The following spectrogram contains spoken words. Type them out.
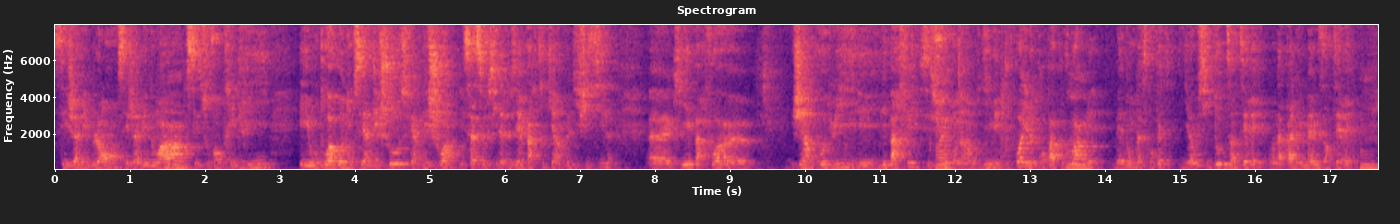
C'est jamais blanc, c'est jamais noir, c'est souvent très gris et on doit renoncer à des choses, faire des choix. Et ça, c'est aussi la deuxième partie qui est un peu difficile, euh, qui est parfois, euh, j'ai un produit, il est, il est parfait, c'est sûr, on, a, on, se dit, mais pourquoi il ne le prend pas? Pourquoi? Mm. Mais ben non, parce qu'en fait, il y a aussi d'autres intérêts, on n'a pas les mêmes intérêts, mm.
